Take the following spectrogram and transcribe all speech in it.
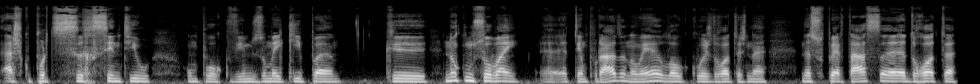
acho que o Porto se ressentiu um pouco. Vimos uma equipa que não começou bem a temporada, não é? Logo com as derrotas na, na Supertaça, a derrota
